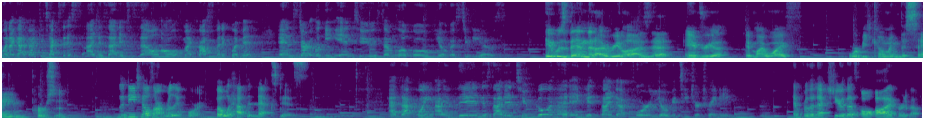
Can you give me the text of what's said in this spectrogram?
when I got back to Texas, I decided to sell all of my CrossFit equipment and start looking into some local yoga studios. It was then that I realized that Andrea and my wife were becoming the same person. The details aren't really important, but what happened next is. At that point, I then decided to go ahead and get signed up for yoga teacher training. And for the next year, that's all I heard about.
